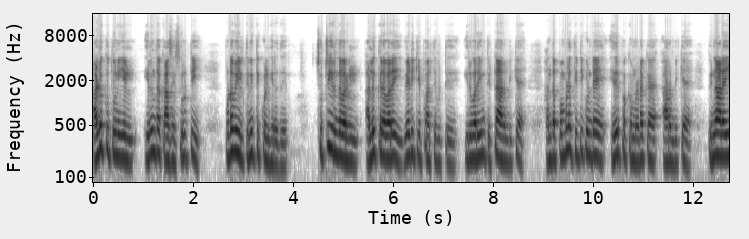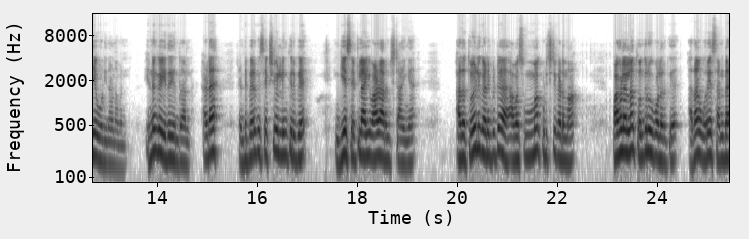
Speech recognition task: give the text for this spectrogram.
அழுக்கு துணியில் இருந்த காசை சுருட்டி புடவையில் திணித்து கொள்கிறது. சுற்றி இருந்தவர்கள் அழுக்கிற வரை வேடிக்கை பார்த்துவிட்டு இருவரையும் திட்ட ஆரம்பிக்க அந்த பொம்பளை திட்டிக்கொண்டே எதிர்ப்பக்கம் நடக்க ஆரம்பிக்க பின்னாலேயே ஓடினான் அவன். என்னங்க இது என்றால் அட ரெண்டு பேருக்கும் செக்ஷுவல் லிங்க் இருக்குது இங்கேயே செட்டில் ஆகி வாழ ஆரம்பிச்சிட்டாங்க. அதை தொழிலுக்கு அனுப்பிட்டு அவன் சும்மா குடிச்சிட்டு கிடந்தான். பகலெல்லாம் தொந்தரவு போல இருக்குது அதான் ஒரே சண்டை.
